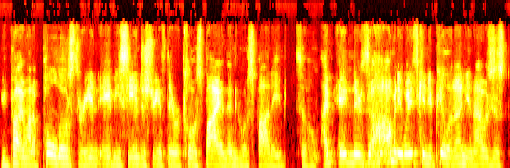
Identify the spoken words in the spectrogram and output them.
you'd probably want to pull those three in ABC industry if they were close by, and then go spot AB. So I and there's a, how many ways can you peel an onion? I was just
